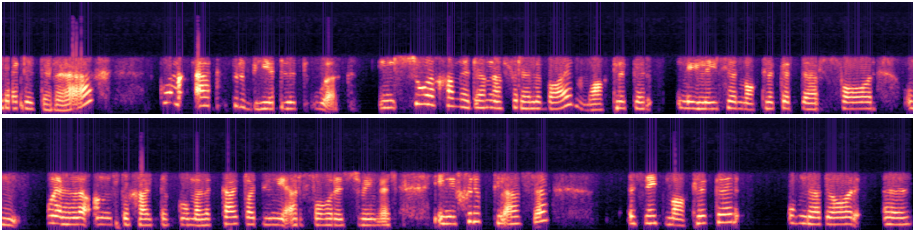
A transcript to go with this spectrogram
kry dit reg. Kom ek probeer dit ook. En so gaan dit dan vir hulle baie makliker om die lesse makliker te ervaar om oor hulle angstigheid te kom. Hulle kyk wat doen die ervare swemmers en die groepklasse is net makliker omdat daar 'n uh,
